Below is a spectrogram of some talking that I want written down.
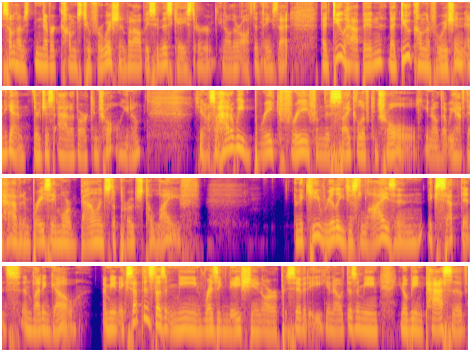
sometimes never comes to fruition. But obviously in this case, there you know, there are often things that that do happen, that do come to fruition. And again, they're just out of our control, you know you know so how do we break free from this cycle of control you know that we have to have and embrace a more balanced approach to life and the key really just lies in acceptance and letting go. I mean, acceptance doesn't mean resignation or passivity. You know, it doesn't mean, you know, being passive.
